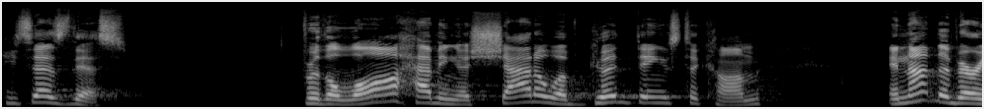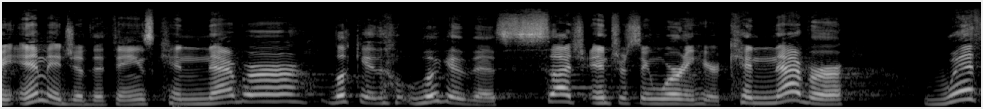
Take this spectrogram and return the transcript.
he says this For the law, having a shadow of good things to come, and not the very image of the things, can never, look at, look at this, such interesting wording here, can never with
